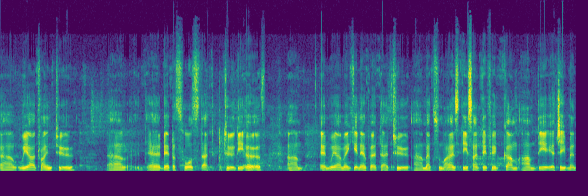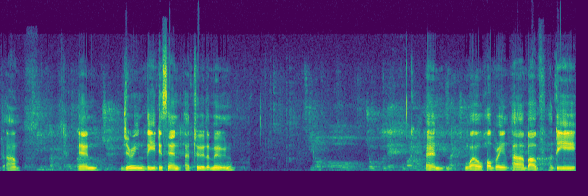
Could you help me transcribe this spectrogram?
uh, we are trying to data source that to the Earth um, and we are making effort uh, to uh, maximize the scientific um, um, the achievement. Um, and during the descent uh, to the moon, and while hovering above the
